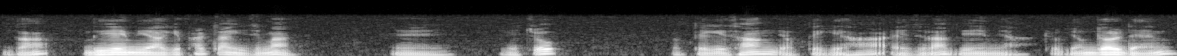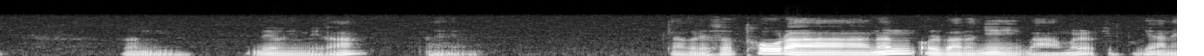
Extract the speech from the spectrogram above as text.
그러니까 느헤미야기 8장이지만 예, 이게 쭉 역대기상, 역대기하, 에즈라, 느헤미야 쭉 연결된 그런 내용입니다. 예. 자, 그래서 토라는 올바르니 마음을 기쁘게 하네.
